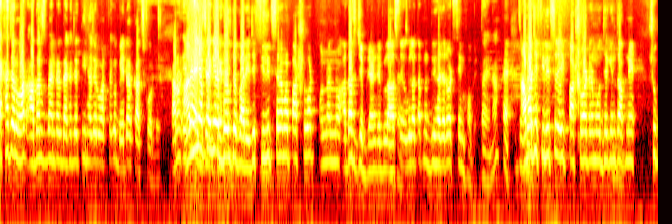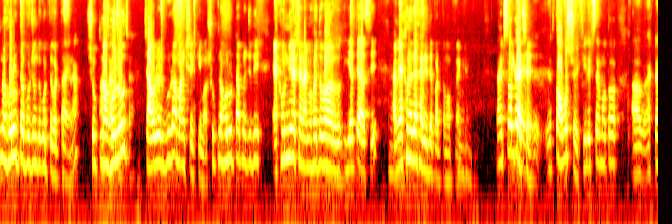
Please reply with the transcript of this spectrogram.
এক হাজার ওয়াট আদার্স ব্র্যান্ডের দেখা যায় তিন হাজার ওয়াট থেকে বেটার কাজ করবে। কারণ আমি আপনাকে বলতে পারি যে ফিলিপস এর আমার পাঁচশো ওয়াট অন্যান্য আদার্স যে ব্র্যান্ডেরগুলো আচ্ছা, আছে আচ্ছা। ওগুলোতে আপনার দুই হাজার ওয়াট সেম হবে। তাই না? হ্যাঁ আমার যে ফিলিপস এর এই পাঁচশো ওয়াটের মধ্যে কিন্তু আপনি শুকনো হলুদটা পর্যন্ত করতে তাই না? শুকনো আচ্ছা, হলুদ। চাউলের গুঁড়া মাংসের কিমা। শুকনো হলুদটা আপনি যদি এখন নিয়ে আসেন আমি হয়তো বা ইয়েতে আছি আমি এখনই দেখা দিতে পারতাম আপনাকে। Okay. আছে। এটা তো অবশ্যই ফিলিপস এর মতো একটা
